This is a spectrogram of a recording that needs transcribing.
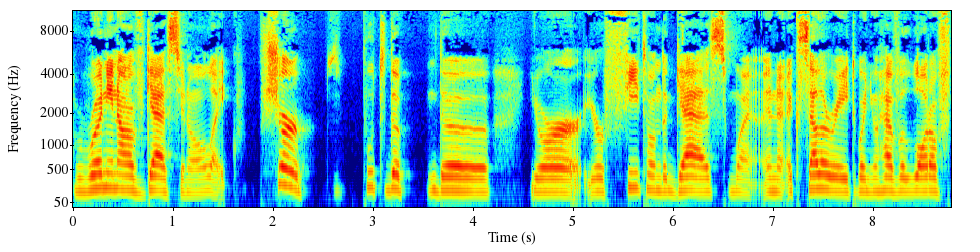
running out of gas, you know, like sure, put the, the, your, your feet on the gas when, and accelerate when you have a lot of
